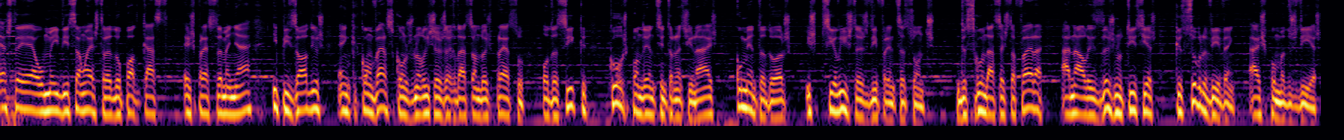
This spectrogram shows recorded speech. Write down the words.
Esta é uma edição extra do podcast Expresso da Manhã, episódios em que converso com jornalistas da redação do Expresso ou da SIC, correspondentes internacionais, comentadores e especialistas de diferentes assuntos. De segunda a sexta-feira, a análise das notícias que sobrevivem à espuma dos dias.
